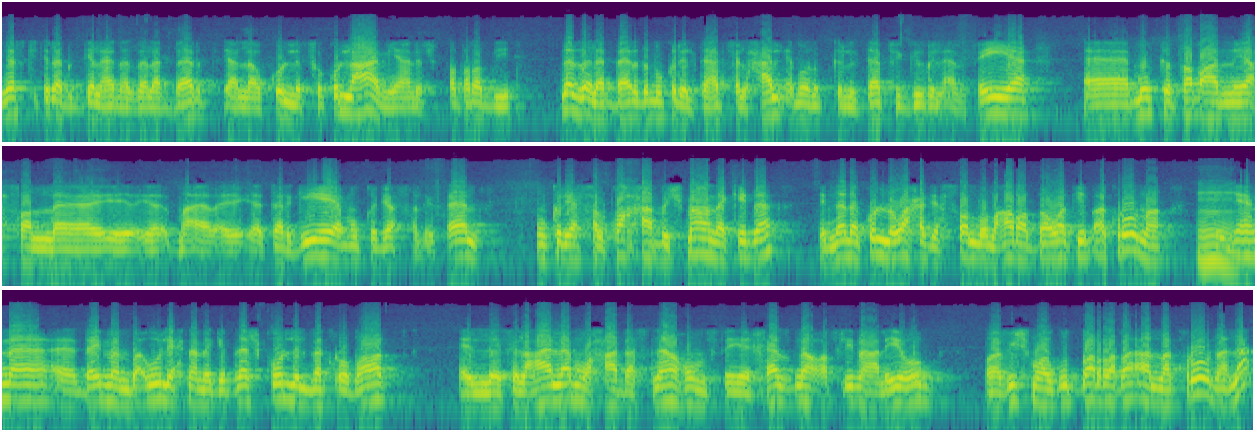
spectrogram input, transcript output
ناس كتيرة بتجيلها نزلات برد يعني لو كل في كل عام يعني في الفترات دي نزلات برد ممكن التهاب في الحلق ممكن التهاب في الجيوب الأنفية آه ممكن طبعا يحصل آه آه، ترجيع ممكن يحصل إسهال ممكن يحصل كحة. مش معنى كده؟ إن أنا كل واحد يحصل له العرض دوت يبقى كورونا. إحنا دايما بقول إحنا ما جبناش كل الميكروبات اللي في العالم وحبسناهم في خزنة وقافلين عليهم. ومفيش موجود بره بقى إلا كورونا. لا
